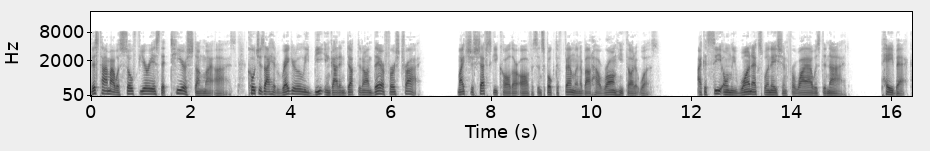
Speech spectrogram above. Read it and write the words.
This time I was so furious that tears stung my eyes. Coaches I had regularly beaten got inducted on their first try. Mike Krzyzewski called our office and spoke to Fenlon about how wrong he thought it was. I could see only one explanation for why I was denied payback.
